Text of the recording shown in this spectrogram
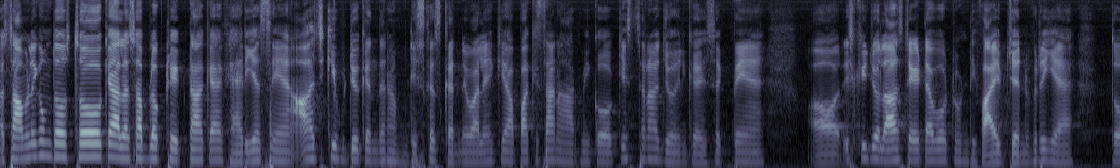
वालेकुम दोस्तों, क्या हाल है? सब लोग ठीक ठाक है, खैरियत से हैं। आज की वीडियो के अंदर हम डिस्कस करने वाले हैं कि आप पाकिस्तान आर्मी को किस तरह ज्वाइन कर सकते हैं। और इसकी जो लास्ट डेट है वो 25 जनवरी है। तो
